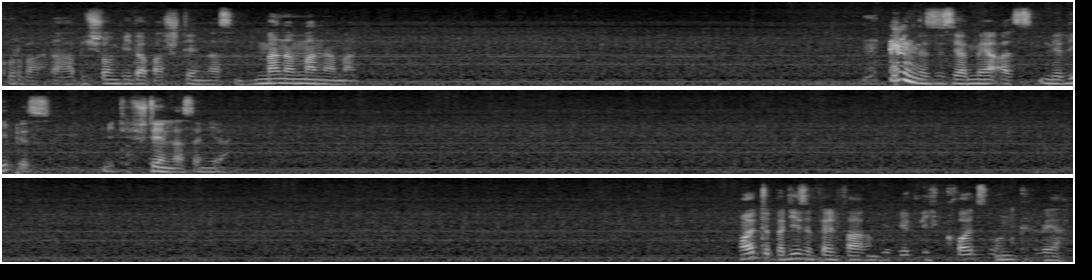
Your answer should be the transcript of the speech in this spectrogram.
Kurva, da habe ich schon wieder was stehen lassen. Mann, oh Mann, oh Mann. Das ist ja mehr als mir lieb ist, mit stehen lassen hier. Heute bei diesem Feld fahren wir wirklich kreuz und quer.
